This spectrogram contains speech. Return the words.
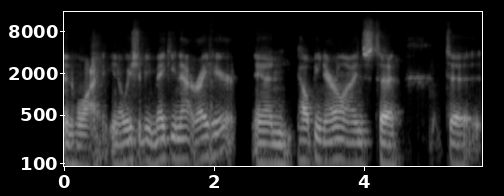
in Hawaii. You know, we should be making that right here and helping airlines to, to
